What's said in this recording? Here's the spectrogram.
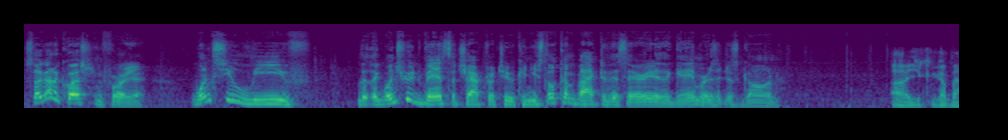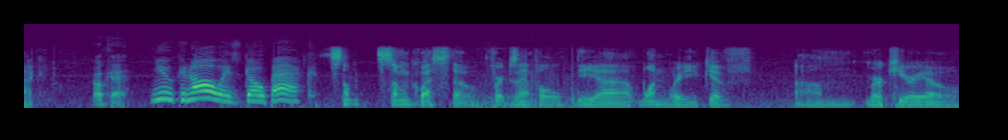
So I got a question for you. Once you leave, like once you advance to chapter two, can you still come back to this area of the game, or is it just gone? Uh, you can come back. Okay. You can always go back. Some some quests though, for example, the uh, one where you give um, Mercurio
